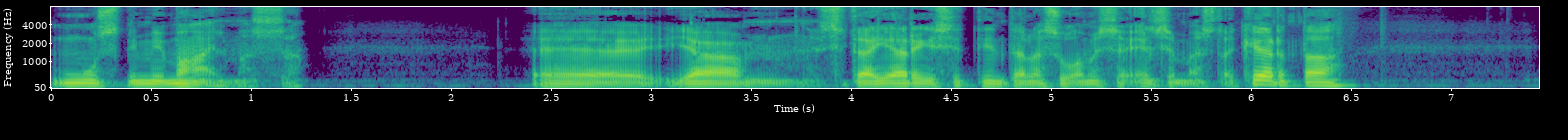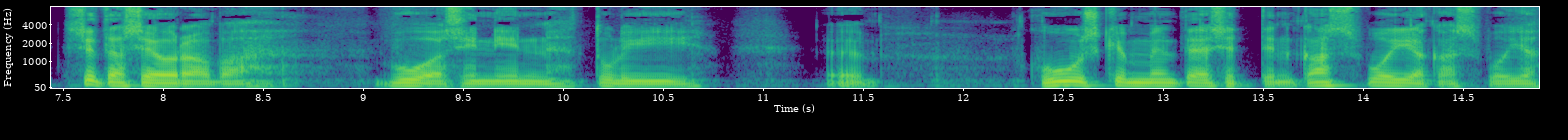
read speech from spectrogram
muslimimaailmassa. Ja sitä järjestettiin täällä Suomessa ensimmäistä kertaa – sitä seuraava vuosi niin tuli 60 ja sitten kasvoi ja kasvoi ja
